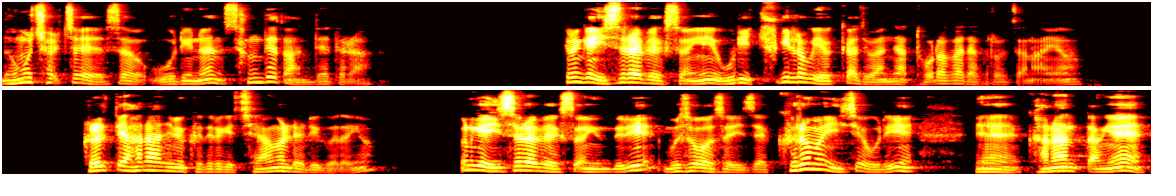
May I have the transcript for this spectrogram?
너무 철저해서 우리는 상대도 안 되더라. 그러니까 이스라엘 백성이 우리 죽이려고 여기까지 왔냐 돌아가자 그러잖아요. 그럴 때 하나님이 그들에게 재앙을 내리거든요. 그러니까 이스라엘 백성들이 무서워서 이제 그러면 이제 우리 예, 가나안 땅에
